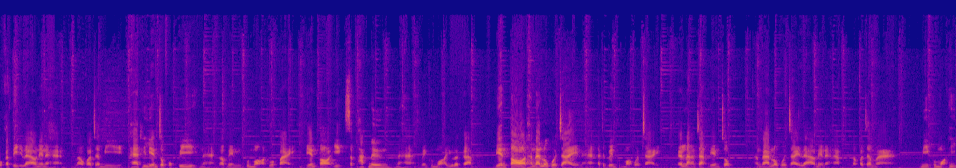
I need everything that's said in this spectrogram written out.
ปกติแล้วเนี่ยนะฮะเราก็จะมีแพทย์ที่เรียนจบ 6 ปีนะฮะก็เป็นคุณหมอทั่วไป เรียนต่ออีกสักพักหนึ่งนะฮะเป็นคุณหมออายุรกรรม เรียนต่อทางด้านโรคหัวใจนะฮะก็จะเป็นคุณหมอหัวใจ แล้วหลังจากเรียนจบทางด้านโรคหัวใจแล้วเนี่ยนะครับเราก็จะมามีคุณหมอที่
